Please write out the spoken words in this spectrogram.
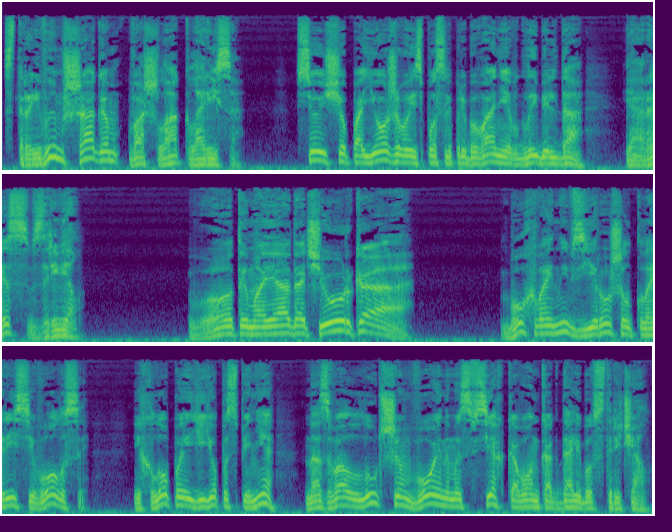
Строевым шагом вошла Клариса, все еще поеживаясь после пребывания в глыбе льда, и Арес взревел. «Вот и моя дочурка!» Бог войны взъерошил Кларисе волосы и, хлопая ее по спине, назвал лучшим воином из всех, кого он когда-либо встречал.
